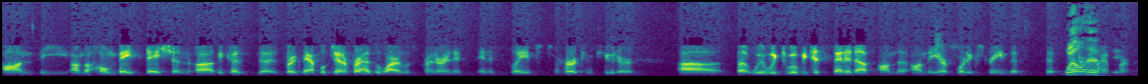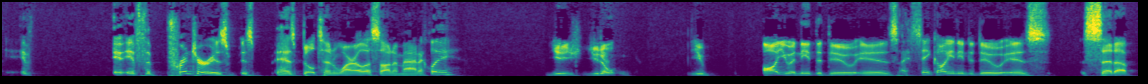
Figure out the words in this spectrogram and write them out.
on the on the home base station? Uh, because, uh, for example, Jennifer has a wireless printer and it's and it's slaved to her computer. Uh, but we would will we just set it up on the on the airport extreme that that's Well, in my it, apartment? if if the printer is, is has built-in wireless automatically, you you don't you all you would need to do is I think all you need to do is set up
